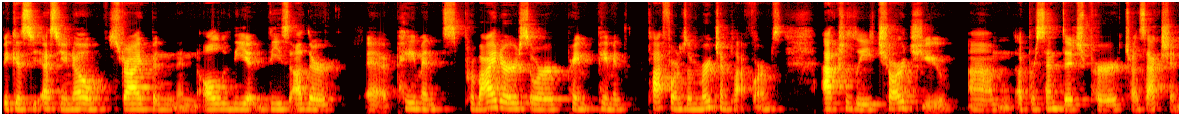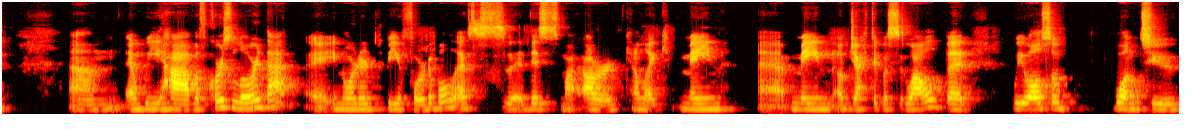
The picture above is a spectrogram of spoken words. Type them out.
Because as you know, Stripe and, and all of the these other uh, payment providers or pay, payment platforms or merchant platforms actually charge you um, a percentage per transaction. Um, and we have, of course, lowered that uh, in order to be affordable, as uh, this is my, our kind of like main uh, main objective as well. But we also want to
